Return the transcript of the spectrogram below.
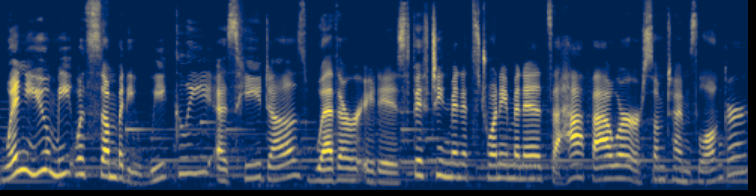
When you meet with somebody weekly, as he does, whether it is 15 minutes, 20 minutes, a half hour, or sometimes longer,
